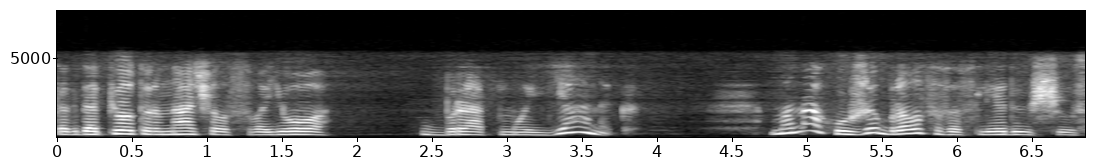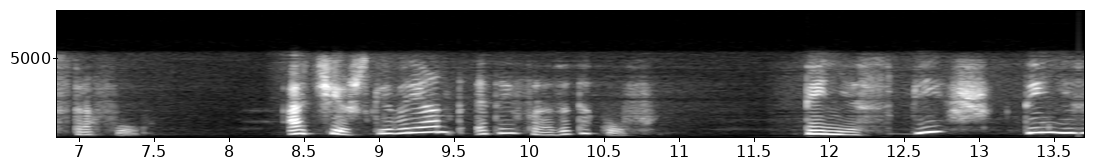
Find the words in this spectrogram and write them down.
Когда Петр начал свое «брат мой Янок», монах уже брался за следующую строфу. А чешский вариант этой фразы таков. «Ты не спишь, ты не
